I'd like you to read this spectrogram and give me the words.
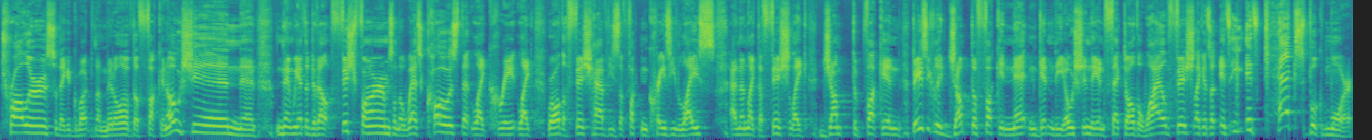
trawlers so they could go out to the middle of the fucking ocean. And, and then we have to develop fish farms on the west coast that like create like where all the fish have these uh, fucking crazy lice, and then like the fish like jump the fucking basically jump the fucking net and get in the ocean. They infect all the wild fish. Like it's a, it's it's textbook more.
